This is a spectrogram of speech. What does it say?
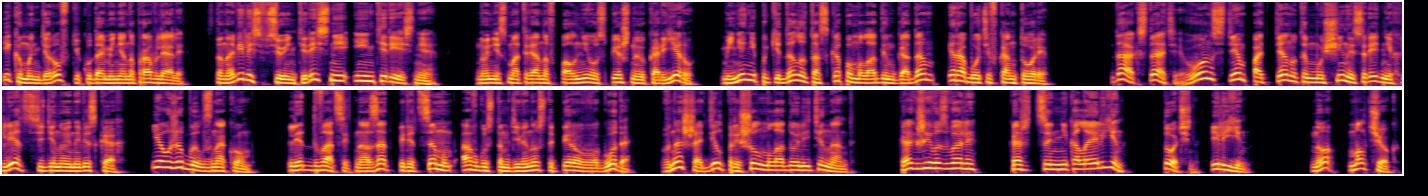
и командировки, куда меня направляли, становились все интереснее и интереснее. Но несмотря на вполне успешную карьеру, меня не покидала тоска по молодым годам и работе в конторе. Да, кстати, вон с тем подтянутым мужчиной средних лет с сединой на висках я уже был знаком. Лет 20 назад, перед самым августом 91 -го года, в наш отдел пришел молодой лейтенант. Как же его звали? Кажется, Николай Ильин? Точно, Ильин. Но молчок.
